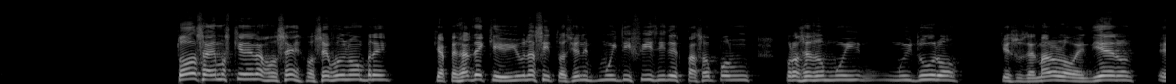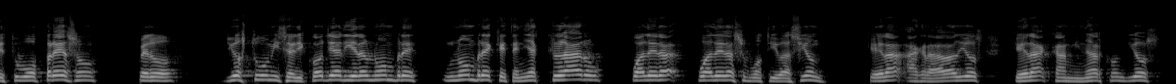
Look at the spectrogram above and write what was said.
Todos sabemos quién era José. José fue un hombre que a pesar de que vivió unas situaciones muy difíciles, pasó por un proceso muy, muy duro, que sus hermanos lo vendieron, estuvo preso, pero Dios tuvo misericordia y era un hombre, un hombre que tenía claro cuál era, cuál era su motivación, que era agradar a Dios, que era caminar con Dios.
